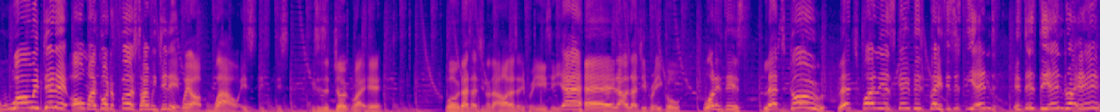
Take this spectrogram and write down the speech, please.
Whoa, we did it! Oh my god, the first time we did it. Wait up. Wow. Is, is this this is a joke right here? Whoa, that's actually not that hard. That's actually pretty easy. Yay! That was actually pretty cool. What is this? Let's go! Let's finally escape this place. Is this the end? Is this the end right here?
